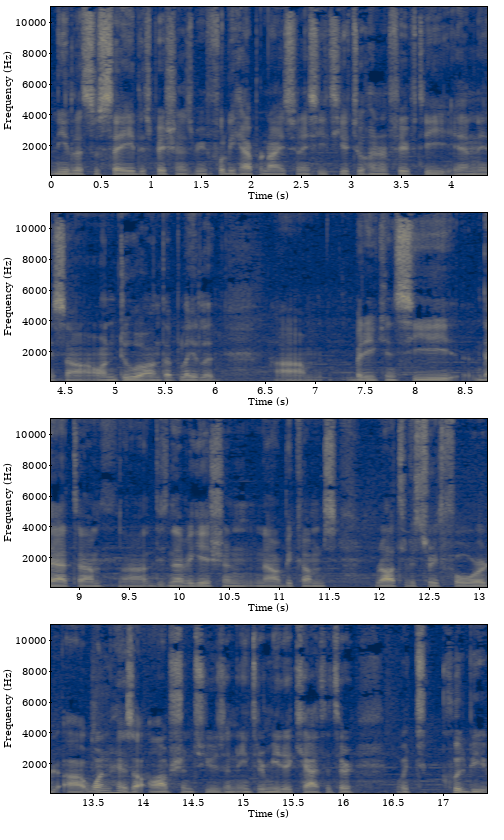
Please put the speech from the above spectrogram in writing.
needless to say, this patient has been fully heparinized in ACT of 250 and is on uh, on dual antiplatelet. Um, but you can see that um, uh, this navigation now becomes relatively straightforward. Uh, one has an option to use an intermediate catheter, which could be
